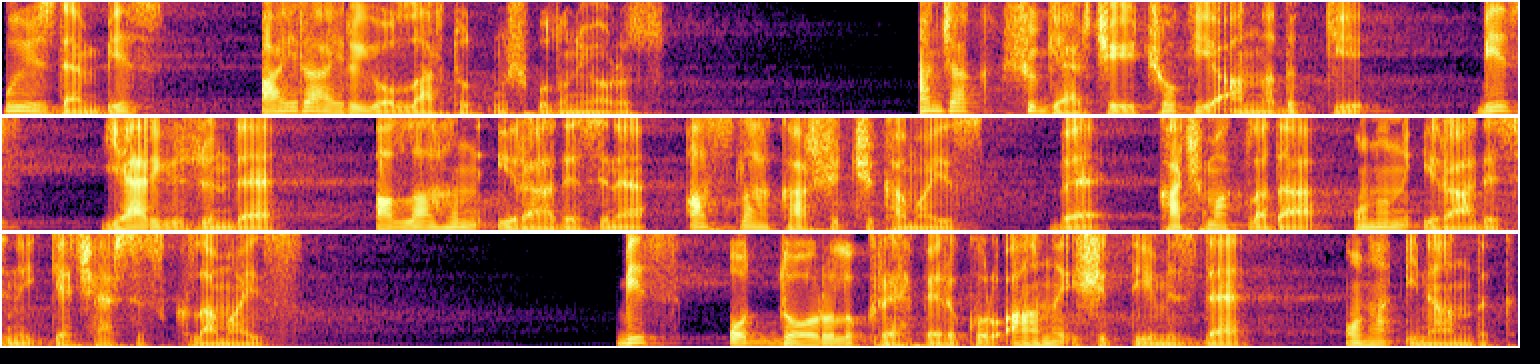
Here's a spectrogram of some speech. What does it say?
Bu yüzden biz ayrı ayrı yollar tutmuş bulunuyoruz. Ancak şu gerçeği çok iyi anladık ki, biz yeryüzünde Allah'ın iradesine asla karşı çıkamayız ve kaçmakla da O'nun iradesini geçersiz kılamayız. Biz o doğruluk rehberi Kur'an'ı işittiğimizde O'na inandık.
